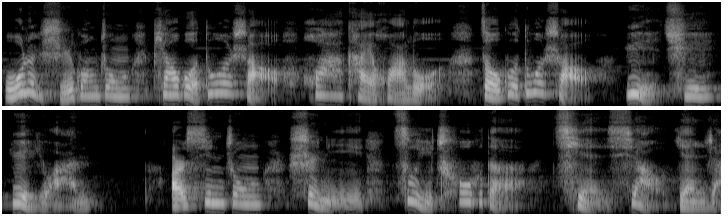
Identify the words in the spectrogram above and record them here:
无论时光中飘过多少花开花落，走过多少月缺月圆，而心中是你最初的浅笑嫣然。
